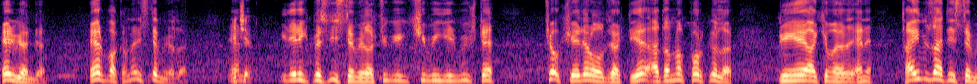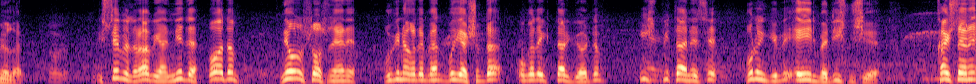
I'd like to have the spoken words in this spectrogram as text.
Her yönden. Her bakımdan istemiyorlar. Yani ileri gitmesini istemiyorlar. Çünkü 2023'te çok şeyler olacak diye adamlar korkuyorlar. Dünyaya hakim. Yani Tayyip'i zaten istemiyorlar. Doğru. İstemiyorlar abi yani niye de bu adam ne olursa olsun yani bugüne kadar ben bu yaşımda o kadar iktidar gördüm. Hiçbir tanesi bunun gibi eğilmedi hiçbir şeye. Kaç tane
